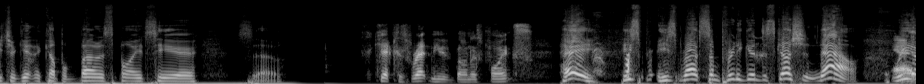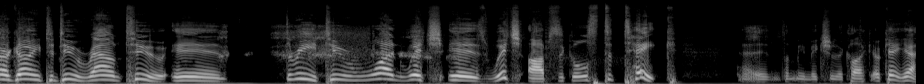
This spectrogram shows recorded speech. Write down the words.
each are getting a couple bonus points here. So, Yeah, because Rhett needed bonus points. hey, he's he's brought some pretty good discussion. Now, we are going to do round two in three, two, one, which is which obstacles to take. Uh, let me make sure the clock. Okay, yeah.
